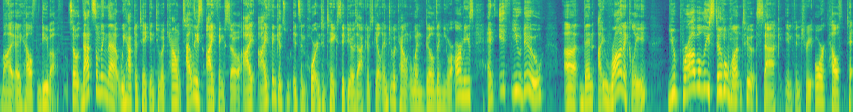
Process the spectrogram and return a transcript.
by a health debuff. So that's something that we have to take into account. At least I think so. I I think it's it's important to take Scipio's active skill into account when building your armies. And if you do uh then ironically you probably still want to stack infantry or health to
